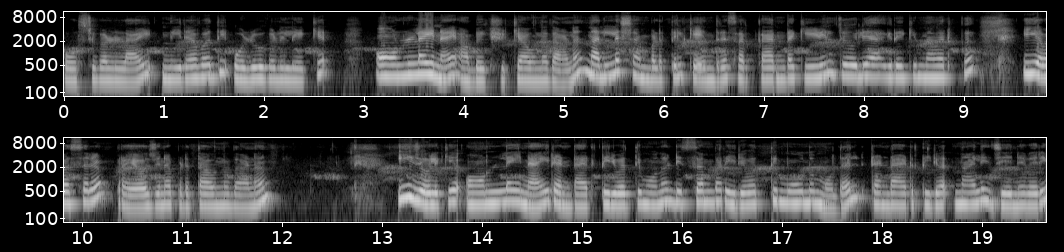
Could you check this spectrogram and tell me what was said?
പോസ്റ്റുകളിലായി നിരവധി ഒഴിവുകളിലേക്ക് ഓൺലൈനായി അപേക്ഷിക്കാവുന്നതാണ്. നല്ല ശമ്പളത്തിൽ കേന്ദ്ര സർക്കാരിന്റെ കീഴിൽ ജോലി ആഗ്രഹിക്കുന്നവർക്ക് ഈ അവസരം പ്രയോജനപ്പെടുത്താവുന്നതാണ്. ഈ ജോലിക്ക് ഓൺലൈനായി രണ്ടായിരത്തി ഇരുപത്തി മൂന്ന് ഡിസംബർ ഇരുപത്തി മൂന്ന് മുതൽ രണ്ടായിരത്തി ഇരുപത്തിനാല് ജനുവരി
